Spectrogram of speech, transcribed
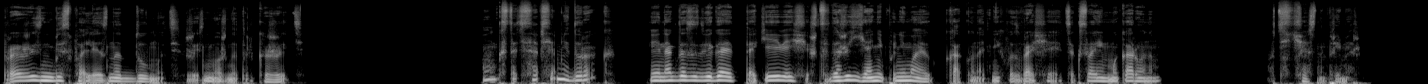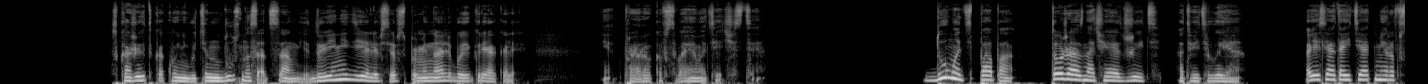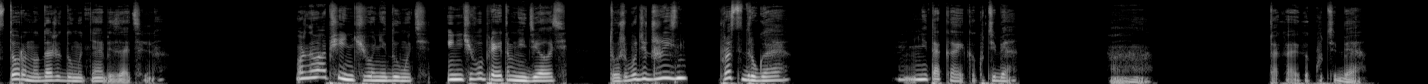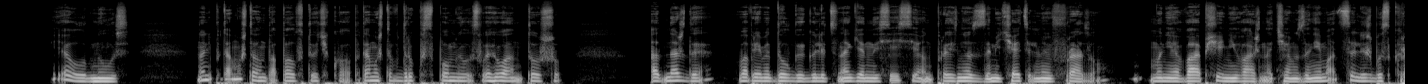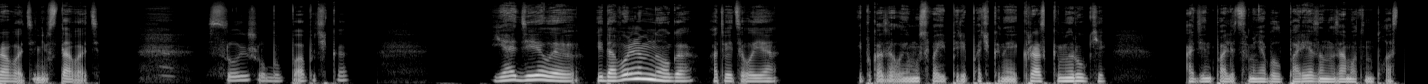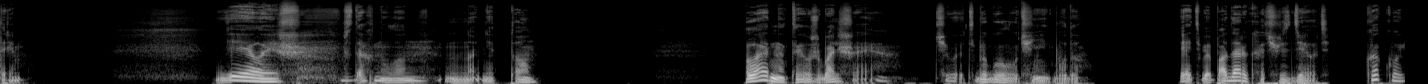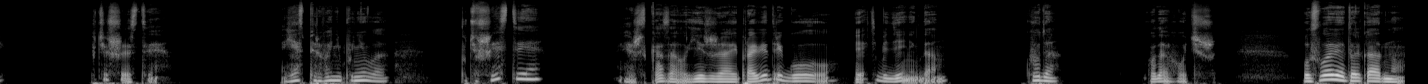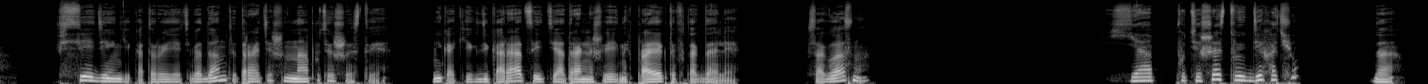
Про жизнь бесполезно думать, жизнь можно только жить. Он, кстати, совсем не дурак. И иногда задвигает такие вещи, что даже я не понимаю, как он от них возвращается к своим макаронам. Вот сейчас, например. Скажи это какой-нибудь индус на сатсанге, две недели все вспоминали бы и крякали. Нет пророка в своем отечестве. «Думать, папа, тоже означает жить», — ответила я. «А если отойти от мира в сторону, даже думать не обязательно. Можно вообще ничего не думать и ничего при этом не делать. Тоже будет жизнь, просто другая. Не такая, как у тебя. Ага. Такая, как у тебя. Я улыбнулась. Но не потому, что он попал в точку, а потому что вдруг вспомнила своего Антошу. Однажды, во время долгой галлюциногенной сессии, он произнес замечательную фразу. «Мне вообще не важно, чем заниматься, лишь бы с кровати не вставать». Слышал бы, папочка. «Я делаю, и довольно много», — ответила я. И показала ему свои перепачканные красками руки. Один палец у меня был порезан и замотан пластырем. «Делаешь», — вздохнул он, — «но не то». «Ладно, ты уже большая. Чего я тебе голову чинить буду? Я тебе подарок хочу сделать». «Какой?» «Путешествие». Я сперва не поняла. «Путешествие?» Я же сказал, езжай, проветри голову, я тебе денег дам. Куда? Куда хочешь. Условие только одно. Все деньги, которые я тебе дам, ты тратишь на путешествие. Никаких декораций, театрально-швейных проектов и так далее. Согласна? Я путешествую где хочу? Да.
